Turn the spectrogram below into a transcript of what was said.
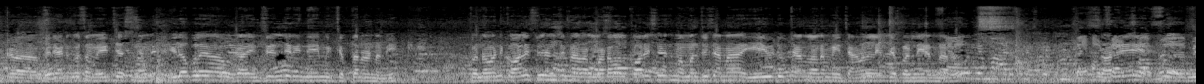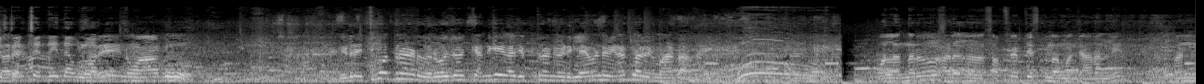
ఇక్కడ బిర్యానీ కోసం వెయిట్ చేస్తున్నాం. ఈ లోపల ఒక ఇన్సిడెంట్ జరిగింది మీకు చెప్తానండి కొంతమంది కాలేజ్ స్టూడెంట్స్ ఉన్నారు అనమాట వాళ్ళు కాలేజ్ స్టూడెంట్స్ మమ్మల్ని చూసి అన్న ఏ యూట్యూబ్ ఛానల్ అన్న మీ ఛానల్ ఏం చెప్పండి అన్నారు. సరే నువ్వు ఆగు. వీడు రెచ్చిపోతున్నాడు. రోజు రోజుకి అందుకే ఇలా చెప్తున్నాడు వీడికి. లేవంటే వినట్లా వీడి మాట. వాళ్ళందరూ సబ్స్క్రైబ్ చేసుకున్నారు మన ఛానల్ని అండ్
